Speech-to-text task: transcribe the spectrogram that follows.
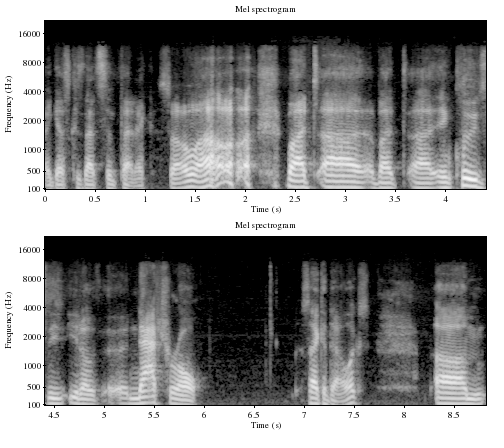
I guess, because that's synthetic. So, uh, but uh, but uh, includes the you know natural psychedelics. Um,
